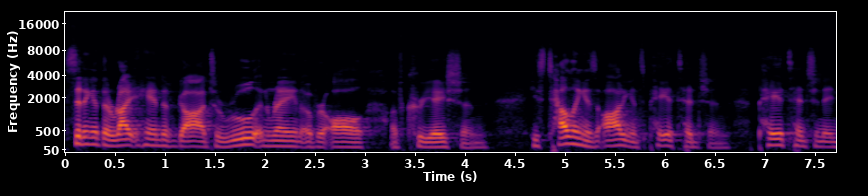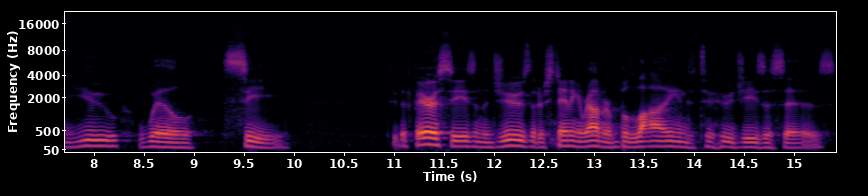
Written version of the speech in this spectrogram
sitting at the right hand of God to rule and reign over all of creation. He's telling his audience, pay attention, pay attention, and you will see. See, the Pharisees and the Jews that are standing around are blind to who Jesus is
